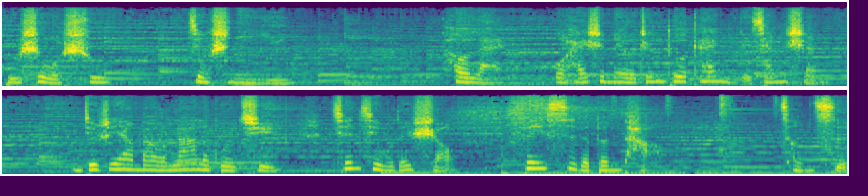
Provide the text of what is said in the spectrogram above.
不是我输，就是你赢。后来，我还是没有挣脱开你的缰绳，你就这样把我拉了过去。牵起我的手，飞似的奔跑。从此，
